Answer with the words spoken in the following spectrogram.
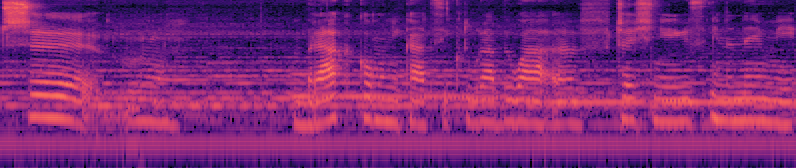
czy mm, brak komunikacji, która była e, wcześniej z innymi,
